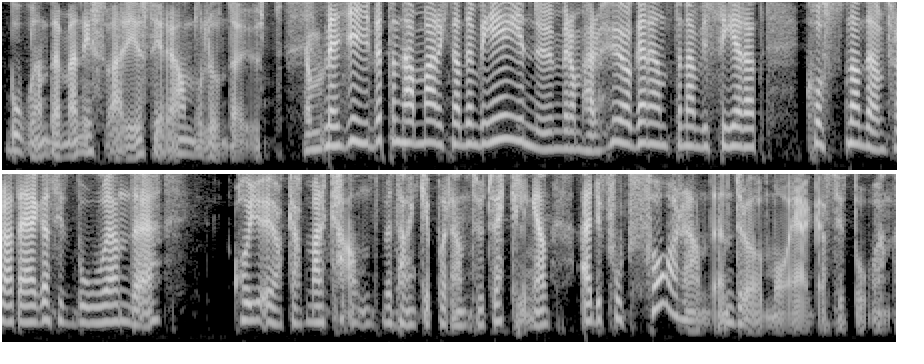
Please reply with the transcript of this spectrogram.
boende. Men i Sverige ser det annorlunda ut. Men givet den här marknaden vi är i nu med de här höga räntorna, vi ser att kostnaden för att äga sitt boende har ju ökat markant med tanke på ränteutvecklingen. Är det fortfarande en dröm att äga sitt boende?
